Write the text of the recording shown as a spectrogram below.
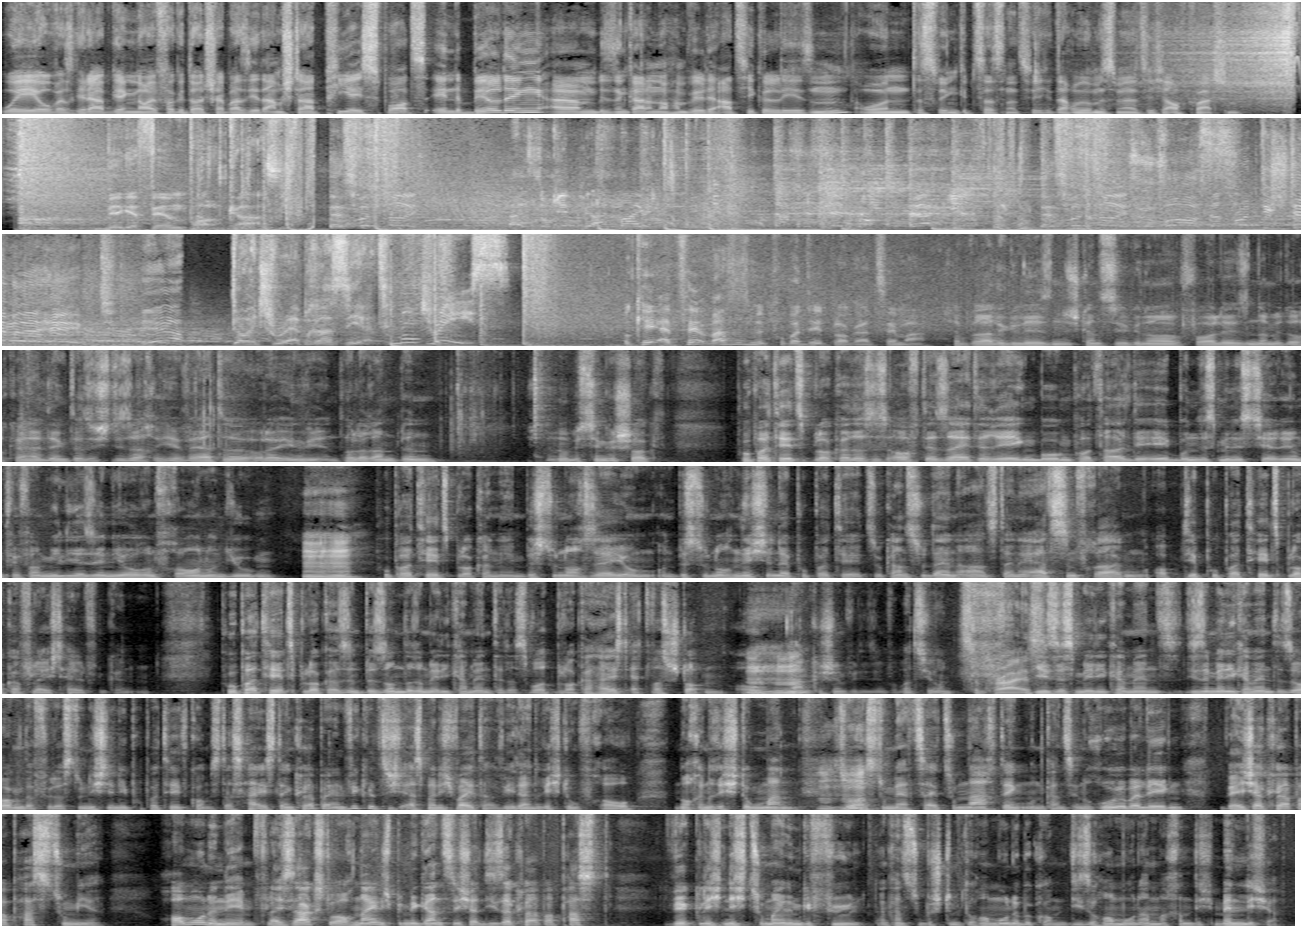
Wayo, was geht ab? Gang, neue Folge Deutschrap basiert am Start. PA Sports in the building. Ähm, wir sind gerade noch am wilde Artikel lesen und deswegen gibt's das natürlich. Darüber müssen wir natürlich auch quatschen. Big Film Podcast. Es wird Zeit. Also gebt mir ein Mic. Das ist Hip-Hop. Hört ihr? Es wird Zeit für was, das Rap die Stimme erhebt. Deutschrap rasiert. Mit Reese. Okay, erzähl, was ist mit Pubertätblogger? Erzähl mal. Ich habe gerade gelesen, ich kann es dir genau vorlesen, damit auch keiner denkt, dass ich die Sache hier werte oder irgendwie intolerant bin. Ich bin nur ein bisschen geschockt. Pubertätsblocker, das ist auf der Seite regenbogenportal.de, Bundesministerium für Familie, Senioren, Frauen und Jugend. Pubertätsblocker nehmen. Bist du noch sehr jung und bist du noch nicht in der Pubertät, so kannst du deinen Arzt, deine Ärztin fragen, ob dir Pubertätsblocker vielleicht helfen könnten. Pubertätsblocker sind besondere Medikamente. Das Wort Blocker heißt etwas stoppen. Oh, danke schön für diese Information. Surprise. Dieses Medikament, diese Medikamente sorgen dafür, dass du nicht in die Pubertät kommst. Das heißt, dein Körper entwickelt sich erstmal nicht weiter, weder in Richtung Frau noch in Richtung Mann. So hast du mehr Zeit zum Nachdenken und kannst in Ruhe überlegen, welcher Körper passt zu mir. Hormone nehmen. Vielleicht sagst du auch, nein, ich bin mir ganz sicher, dieser Körper passt wirklich nicht zu meinem Gefühl. Dann kannst du bestimmte Hormone bekommen. Diese Hormone machen dich männlicher.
